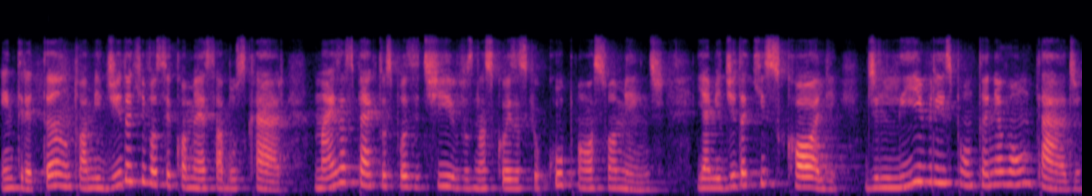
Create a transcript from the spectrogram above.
Entretanto, à medida que você começa a buscar mais aspectos positivos nas coisas que ocupam a sua mente, e à medida que escolhe de livre e espontânea vontade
